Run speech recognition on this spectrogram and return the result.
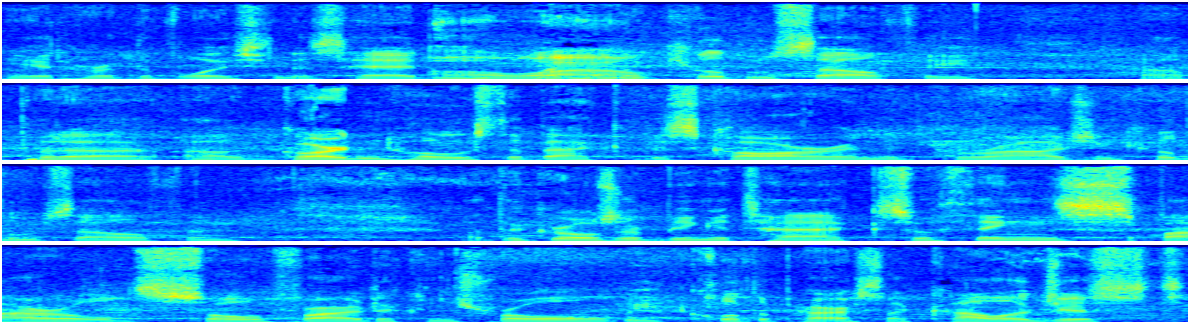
He had heard the voice in his head. Oh, wow. and killed himself. He uh, put a, a garden hose to the back of his car in the garage and killed himself. And uh, the girls are being attacked. So things spiraled so far out of control. We called the parapsychologist.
